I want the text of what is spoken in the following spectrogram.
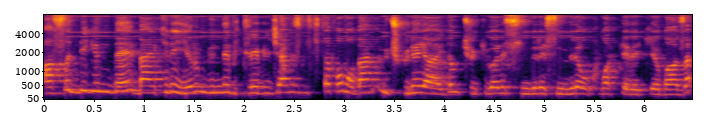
Aslında bir günde belki de yarım günde bitirebileceğiniz bir kitap ama ben 3 güne yaydım. Çünkü böyle sindire sindire okumak gerekiyor bazen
